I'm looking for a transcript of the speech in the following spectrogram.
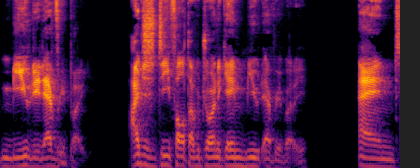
muted everybody. I just default i would join a game mute everybody. And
